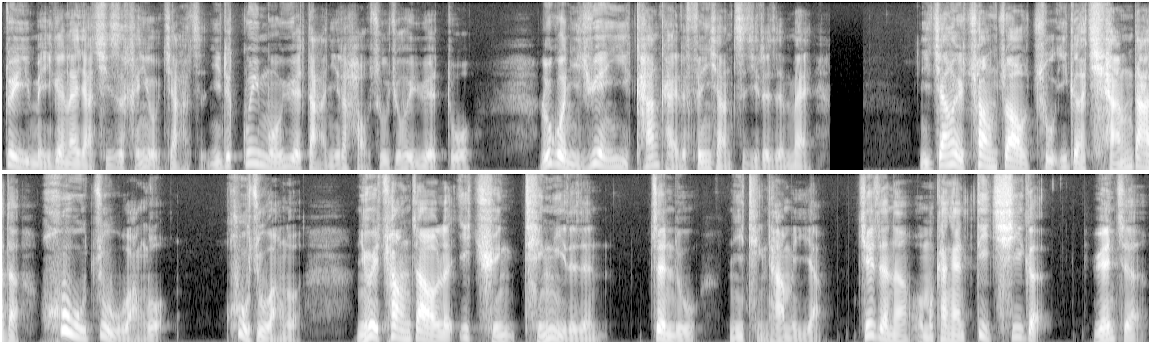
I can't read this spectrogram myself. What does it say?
对于每一个人来讲，其实很有价值。你的规模越大，你的好处就会越多。如果你愿意慷慨的分享自己的人脉，你将会创造出一个强大的互助网络。互助网络，你会创造了一群挺你的人，正如你挺他们一样。接着呢，我们看看第七个原则：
